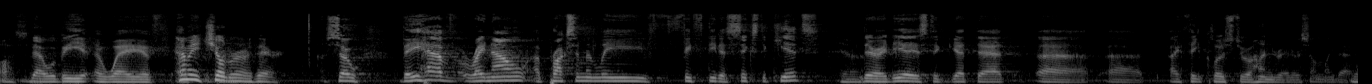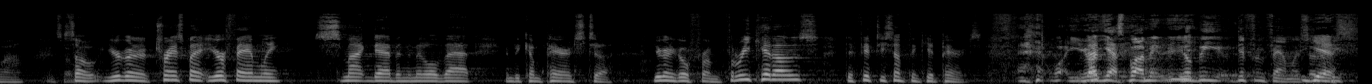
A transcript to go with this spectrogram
awesome. that would be a way of. How of, many children are there? So they have right now approximately 50 to 60 kids. Yeah. Their idea is to get that, uh, uh, I think, close to 100 or something like that. Wow. So, so you're going to transplant your family smack dab in the middle of that and become parents to you're going to go from three kiddos to 50 something kid parents. well, yes, but I mean, it'll be different families. So yes.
